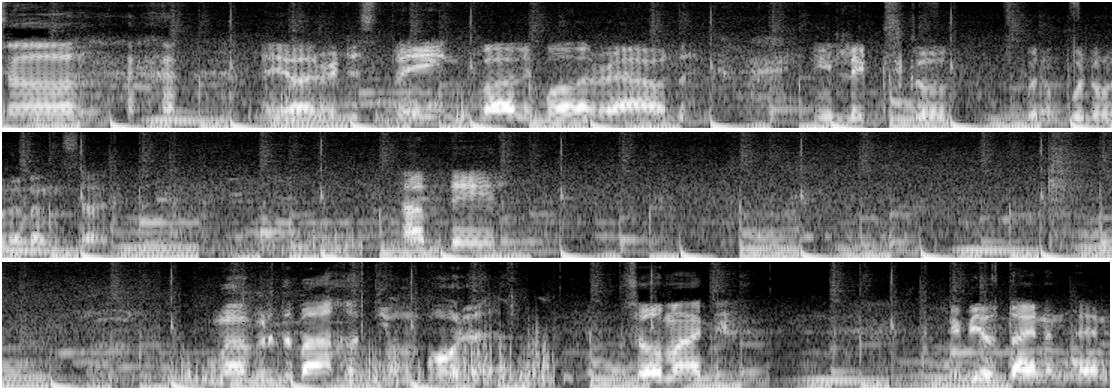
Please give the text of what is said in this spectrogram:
So, ayun, we're just playing volleyball around. Yung legs ko, punong-puno na ng! Umabot na bakit yung bola. So, mag build tayo ng tent.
